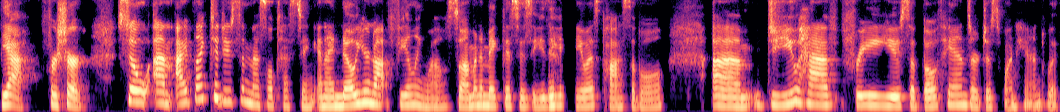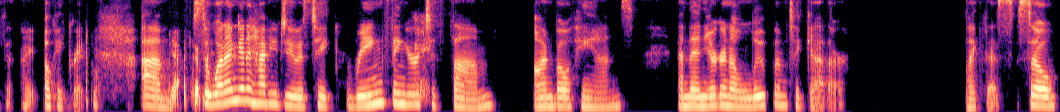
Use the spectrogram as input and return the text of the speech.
yeah for sure. So um, i'd like to do some muscle testing and i know you're not feeling well so i'm going to make this as easy you as possible. Um, do you have free use of both hands or just one hand with it? Okay great. Um, yeah, so what i'm going to have you do is take ring finger to thumb on both hands and then you're going to loop them together like this. So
